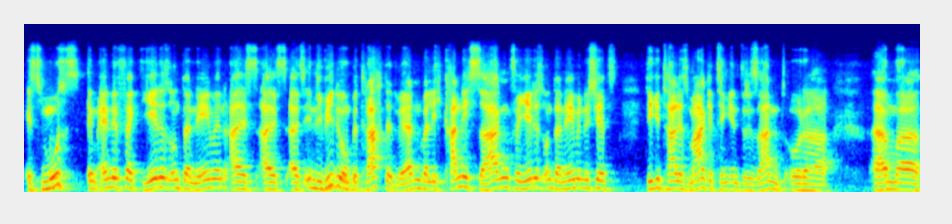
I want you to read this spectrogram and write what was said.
es muss im Endeffekt jedes Unternehmen als, als, als Individuum betrachtet werden, weil ich kann nicht sagen, für jedes Unternehmen ist jetzt digitales Marketing interessant oder ähm, äh,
